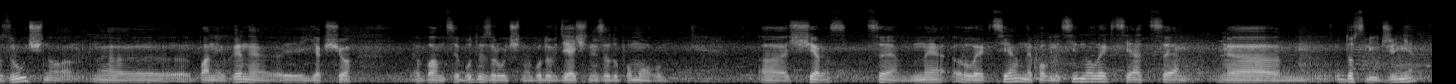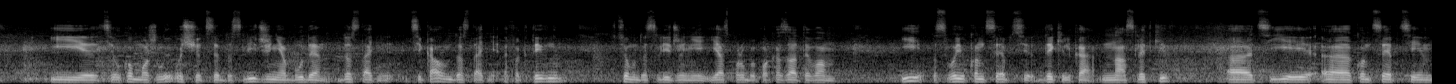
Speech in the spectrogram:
зручно. Е, Пане Євгене, е, якщо вам це буде зручно, буду вдячний за допомогу. Е, Ще раз, це не лекція, не повноцінна лекція, це е, дослідження. І цілком можливо, що це дослідження буде достатньо цікавим, достатньо ефективним. В цьому дослідженні я спробую показати вам і свою концепцію, декілька наслідків е, цієї е, концепції, е,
